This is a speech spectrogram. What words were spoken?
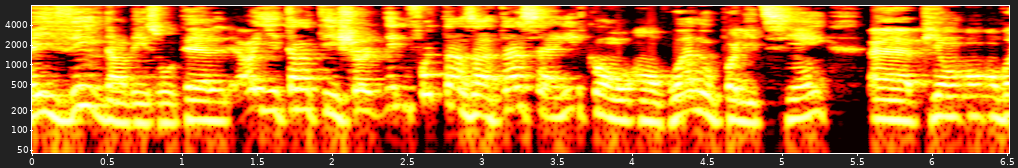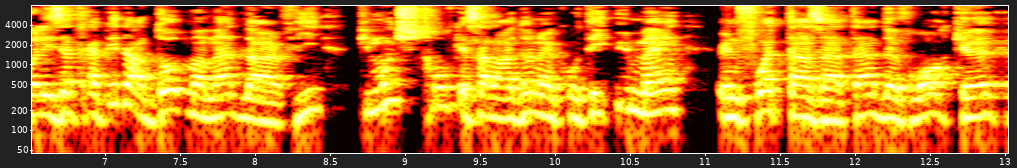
mais ils vivent dans des hôtels. Ah, il est en t-shirt. Une fois de temps en temps, ça arrive qu'on on voit nos politiciens, euh, puis on, on, va les attraper dans d'autres moments de leur vie. Puis moi, je trouve que ça leur donne un côté humain, une fois de temps en temps, de voir que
